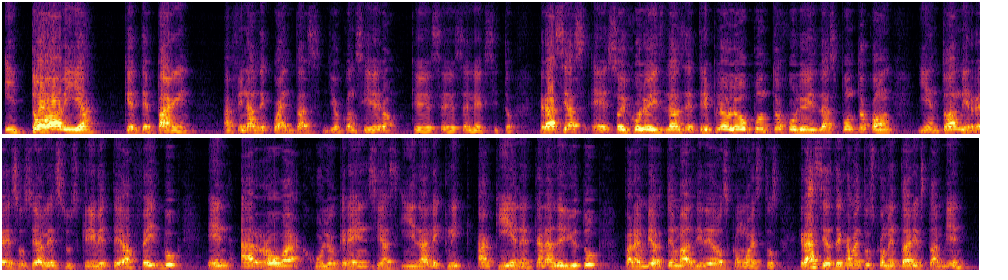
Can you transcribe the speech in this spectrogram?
y todavía que te paguen. A final de cuentas, yo considero que ese es el éxito. Gracias, eh, soy Julio Islas de www.julioislas.com y en todas mis redes sociales suscríbete a Facebook en arroba Julio Creencias y dale click aquí en el canal de YouTube para enviarte más videos como estos. Gracias, déjame tus comentarios también.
